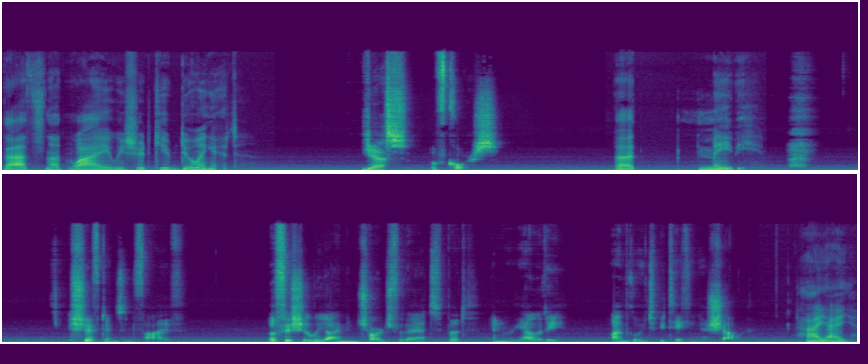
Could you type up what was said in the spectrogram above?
that's not why we should keep doing it. Yes, of course. But maybe. Shift ends in five. Officially, I'm in charge for that, but in reality, I'm going to be taking a shower. Hi, aye.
